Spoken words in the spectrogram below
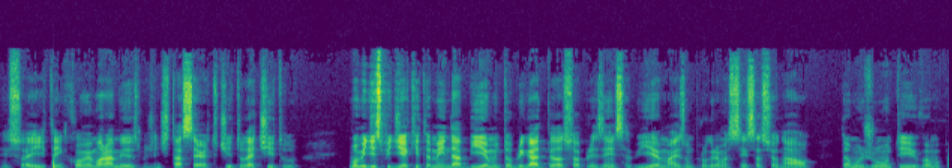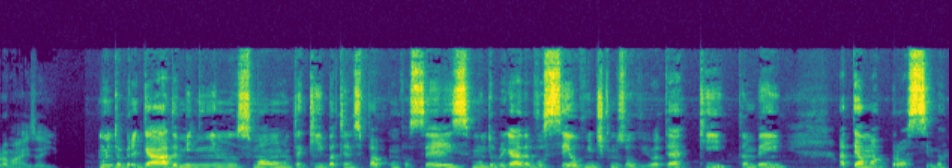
É isso aí, tem que comemorar mesmo, gente. Tá certo, título é título. Vou me despedir aqui também da Bia. Muito obrigado pela sua presença, Bia. Mais um programa sensacional. Tamo junto e vamos para mais aí. Muito obrigada, meninos. Uma honra estar aqui batendo esse papo com vocês. Muito obrigada a você, ouvinte, que nos ouviu até aqui também. Até uma próxima.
